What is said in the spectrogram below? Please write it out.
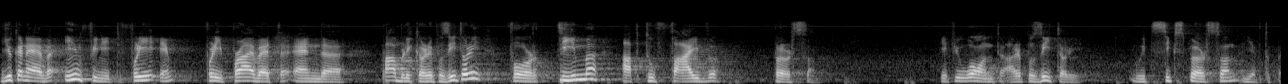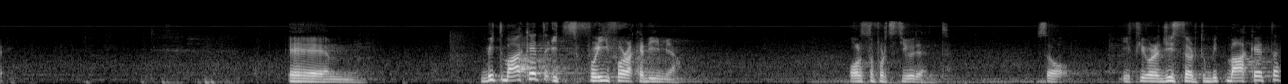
You can have infinite free, free private and uh, public repository for team up to five person. If you want a repository with six person, you have to pay. Um, Bitbucket, it's free for academia, also for student. So if you register to Bitbucket,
